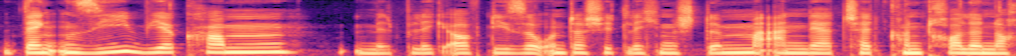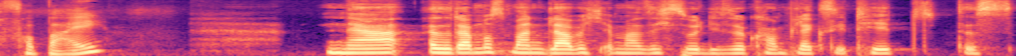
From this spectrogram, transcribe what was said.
Denken Sie, wir kommen mit Blick auf diese unterschiedlichen Stimmen an der Chatkontrolle noch vorbei? Na, also da muss man, glaube ich, immer sich so diese Komplexität des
